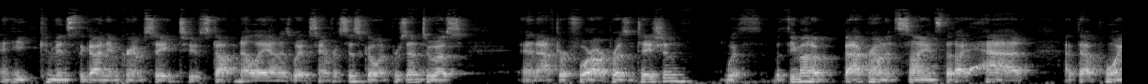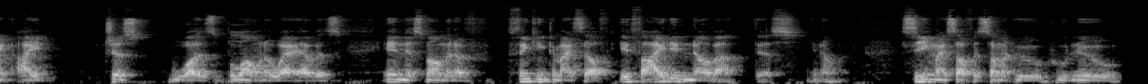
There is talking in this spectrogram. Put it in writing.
and he convinced the guy named Graham Sait to stop in LA on his way to San Francisco and present to us. And after a four-hour presentation, with with the amount of background in science that I had at that point, I just was blown away. I was in this moment of thinking to myself, if I didn't know about this, you know, seeing myself as someone who who knew,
